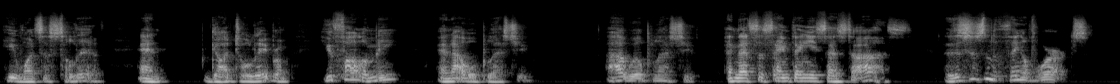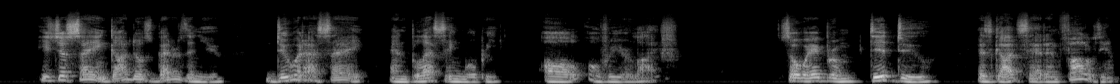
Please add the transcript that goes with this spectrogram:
he wants us to live. And God told Abram, You follow me, and I will bless you. I will bless you. And that's the same thing he says to us. This isn't a thing of works. He's just saying, God knows better than you. Do what I say, and blessing will be all over your life. So Abram did do as God said and followed him,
